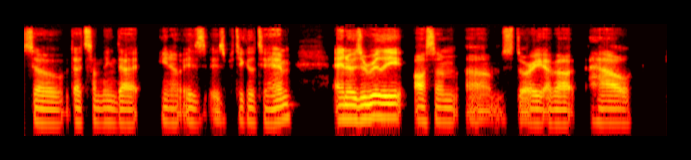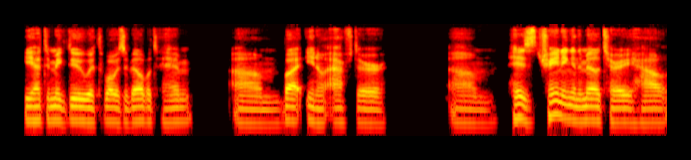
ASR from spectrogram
so that's something that you know is is particular to him. And it was a really awesome um, story about how he had to make do with what was available to him. Um, but you know, after um, his training in the military, how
